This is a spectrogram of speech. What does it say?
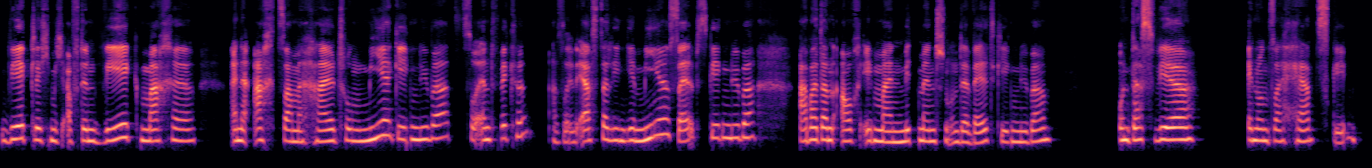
wirklich mich auf den Weg mache, eine achtsame Haltung mir gegenüber zu entwickeln. Also in erster Linie mir selbst gegenüber, aber dann auch eben meinen Mitmenschen und der Welt gegenüber. Und dass wir in unser Herz gehen,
